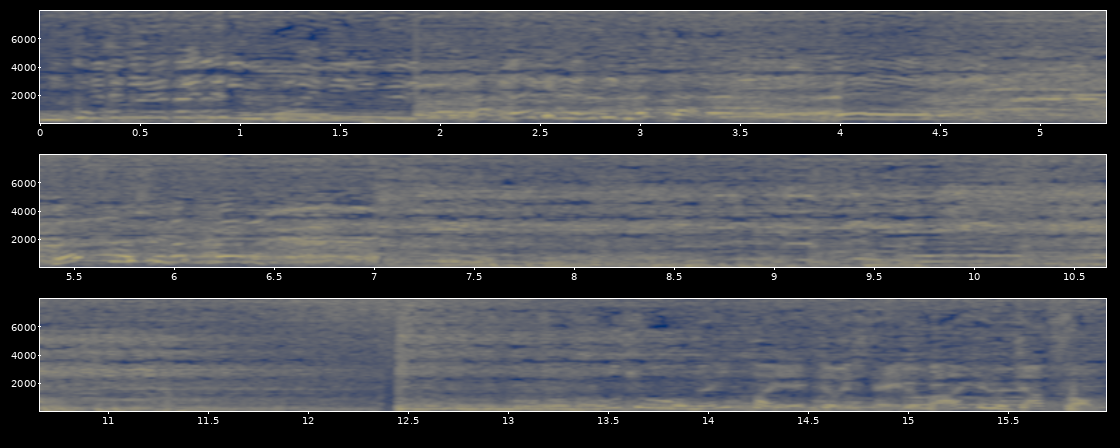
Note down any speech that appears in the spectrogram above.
見つけてくれた時すごいびっくり。あマイケルが出てきました。えー、マスクをしてますね。東京を目いっぱいエンジョイしているマイケル・ジャクソン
